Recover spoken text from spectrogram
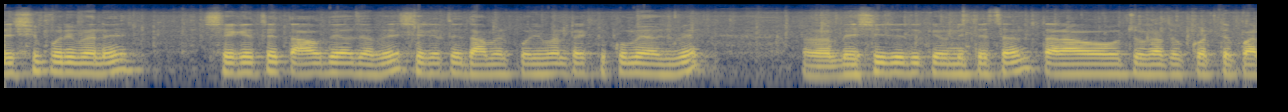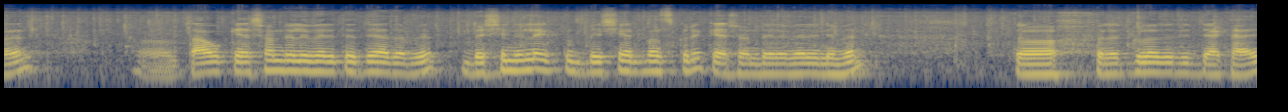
বেশি পরিমাণে, সেক্ষেত্রে তাও দেওয়া যাবে। সেক্ষেত্রে দামের পরিমাণটা একটু কমে আসবে। বেশি যদি কেউ নিতে চান, তারাও যোগাযোগ করতে পারেন। তাও ক্যাশ অন ডেলিভারিতে দেওয়া যাবে। বেশি নিলে একটু বেশি অ্যাডভান্স করে ক্যাশ অন ডেলিভারি নেবেন। তো প্লেটগুলো যদি দেখাই,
